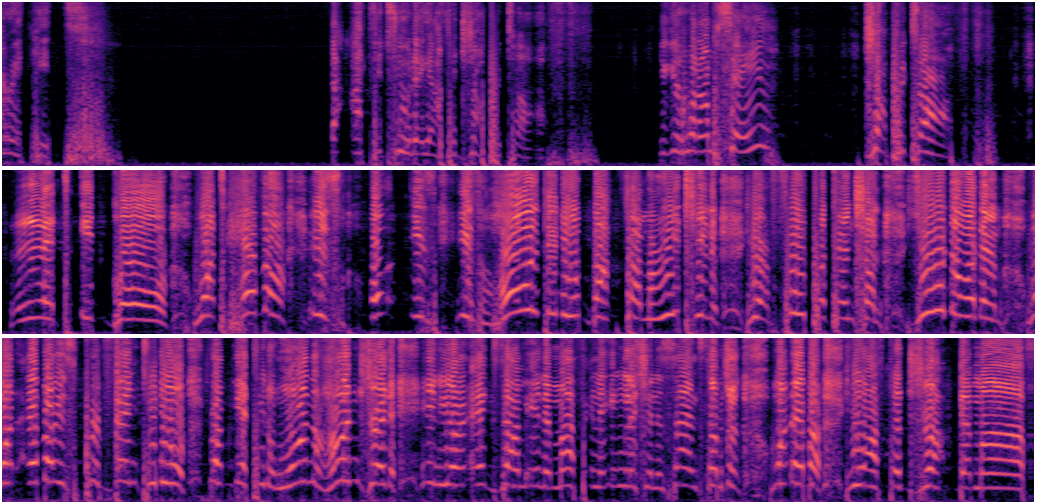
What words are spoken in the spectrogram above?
Correct it. The attitude, you have to drop it off. You get what I'm saying? Drop it off. Let it go. Whatever is, is, is holding you back from reaching your full potential, you know them. Whatever is preventing you from getting 100 in your exam, in the math, in the English, in the science subject, whatever, you have to drop them off.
